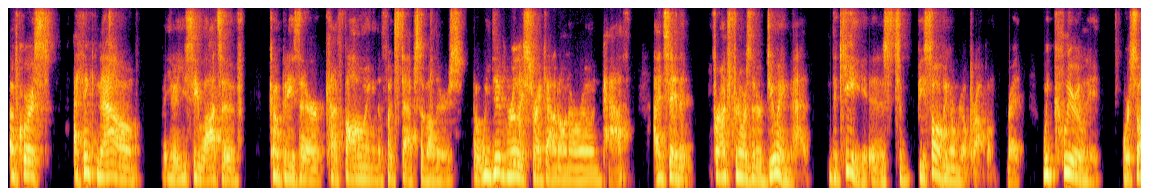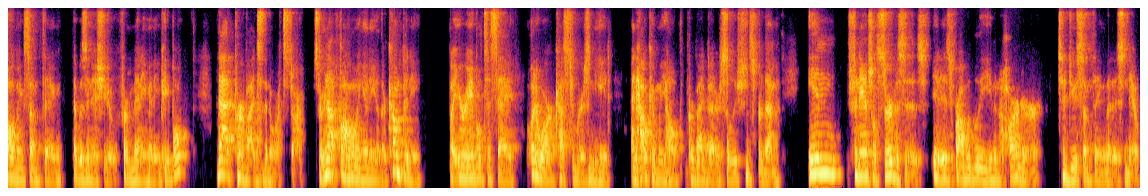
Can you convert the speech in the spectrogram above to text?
Of course, I think now, you know, you see lots of companies that are kind of following in the footsteps of others, but we did really strike out on our own path. I'd say that for entrepreneurs that are doing that, the key is to be solving a real problem, right? We clearly were solving something that was an issue for many, many people. That provides the North Star. So you're not following any other company, but you're able to say, what do our customers need and how can we help provide better solutions for them? In financial services, it is probably even harder to do something that is new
